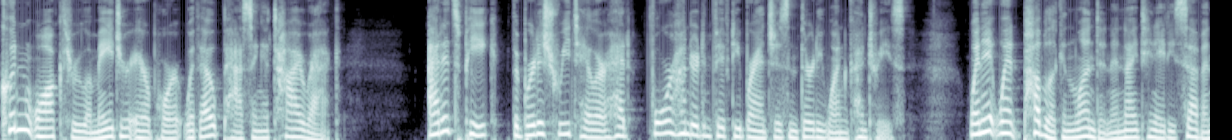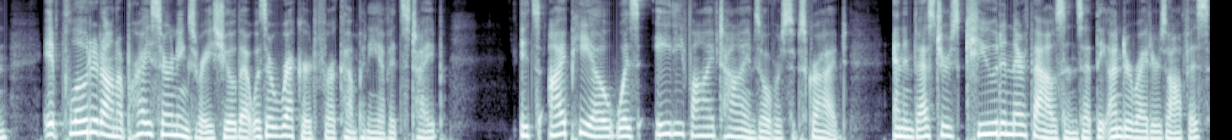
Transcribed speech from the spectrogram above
couldn't walk through a major airport without passing a tie rack. At its peak, the British retailer had 450 branches in 31 countries. When it went public in London in 1987, it floated on a price earnings ratio that was a record for a company of its type. Its IPO was 85 times oversubscribed, and investors queued in their thousands at the underwriter's office,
